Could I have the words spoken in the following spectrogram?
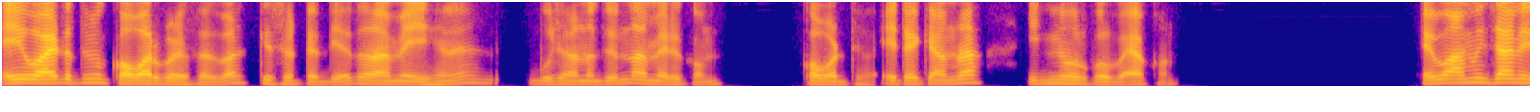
এই ওয়াইটা তুমি কভার করে ফেলবা কিছু একটা দিয়ে। ধর আমি এইখানে বোঝানোর জন্য আমি এরকম কভার দিব। এটাকে আমরা ইগনোর করব এখন। এবং আমি জানি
